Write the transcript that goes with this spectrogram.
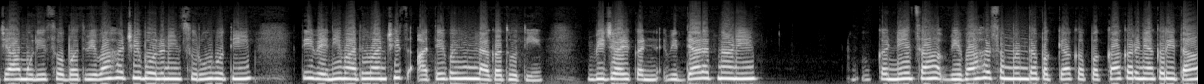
ज्या मुलीसोबत विवाहाची बोलणी सुरू होती ती वेणी माधवांचीच आते बहीण लागत होती. विजय विद्यारत्नाने कन्येचा विवाह संबंध पक्का पक्का करण्याकरिता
